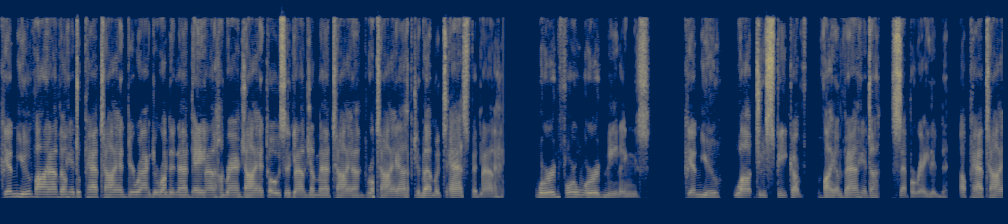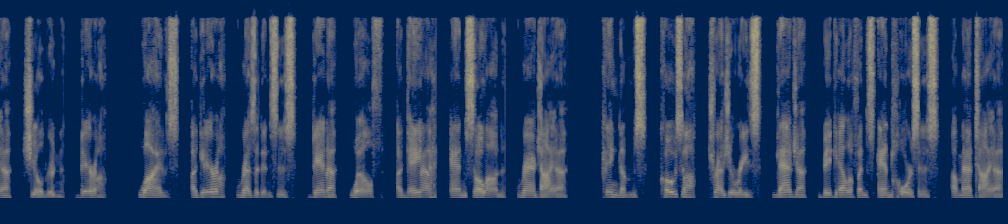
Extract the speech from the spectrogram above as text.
Kim uvayava hitapataya diragaradinadaya harajaya kosagajamataya brataya kamamaspada. Word for word meanings. Kim you, want to speak of, Vyavahita, separated, apataya, children, dara, wives, agara, residences, dana, wealth, adaya, and so on, rajaya. Kingdoms, kosa, treasuries, gaja, big elephants and horses, amataya.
